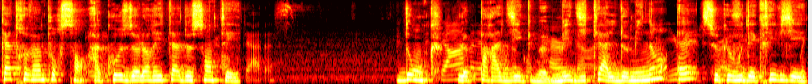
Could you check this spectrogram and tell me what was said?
80% à cause de leur état de santé. Donc, le paradigme médical dominant est ce que vous décriviez.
